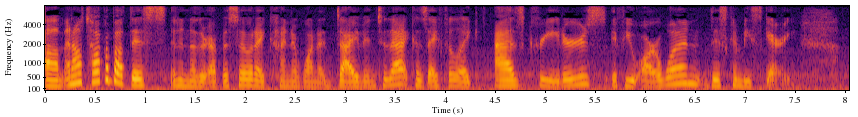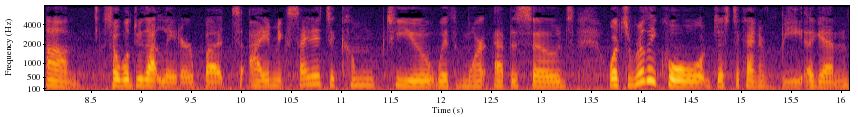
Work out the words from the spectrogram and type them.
Um, and I'll talk about this in another episode. I kind of want to dive into that because I feel like as creators, if you are one, this can be scary. Um, so we'll do that later, but I am excited to come to you with more episodes. What's really cool, just to kind of be again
